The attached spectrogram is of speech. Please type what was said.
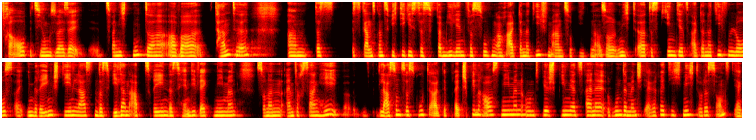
Frau, beziehungsweise äh, zwar nicht Mutter, aber Tante, ähm, dass es ganz, ganz wichtig ist, dass Familien versuchen, auch Alternativen anzubieten. Also nicht äh, das Kind jetzt alternativenlos äh, im Regen stehen lassen, das WLAN abdrehen, das Handy wegnehmen, sondern einfach sagen, hey, lass uns das gute alte Brettspiel rausnehmen und wir spielen jetzt eine Runde Mensch ärgere dich nicht oder sonst äh,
